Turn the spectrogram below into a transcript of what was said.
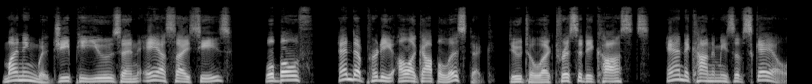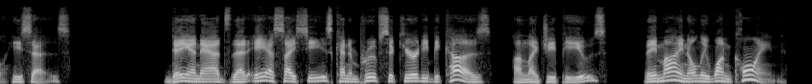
Mining with GPUs and ASICs will both end up pretty oligopolistic due to electricity costs and economies of scale, he says. Daian adds that ASICs can improve security because, unlike GPUs, they mine only one coin.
